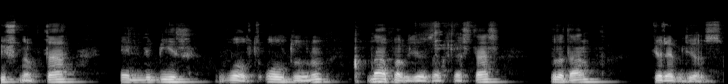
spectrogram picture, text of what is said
3.51 volt olduğunu ne yapabiliyoruz arkadaşlar? Buradan görebiliyoruz.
